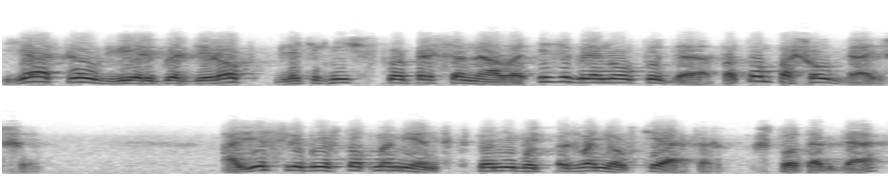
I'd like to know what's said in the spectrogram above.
Я открыл дверь в гардероб для технического персонала и заглянул туда, потом пошел дальше. А если бы в тот момент кто-нибудь позвонил в театр, что тогда?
